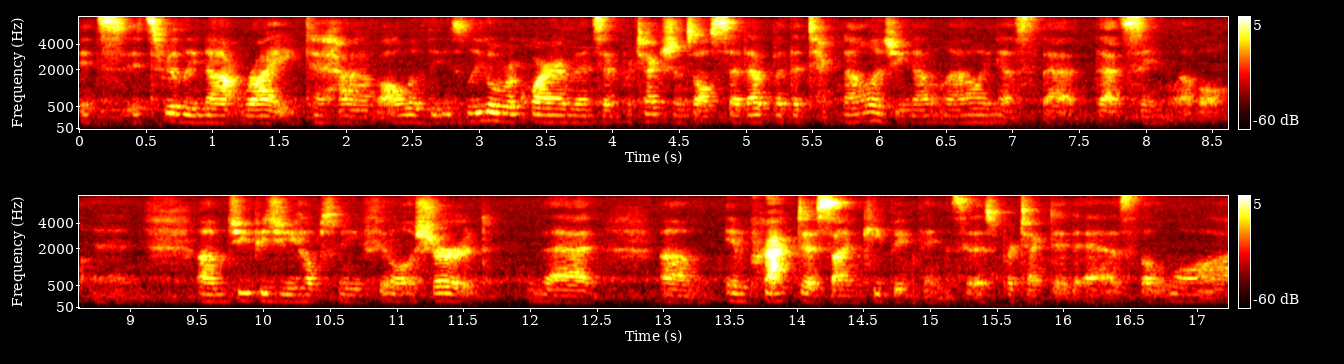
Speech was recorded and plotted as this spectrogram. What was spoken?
it's, it's really not right to have all of these legal requirements and protections all set up, but the technology not allowing us that, that same level. And um, GPG helps me feel assured that um, in practice I'm keeping things as protected as the law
